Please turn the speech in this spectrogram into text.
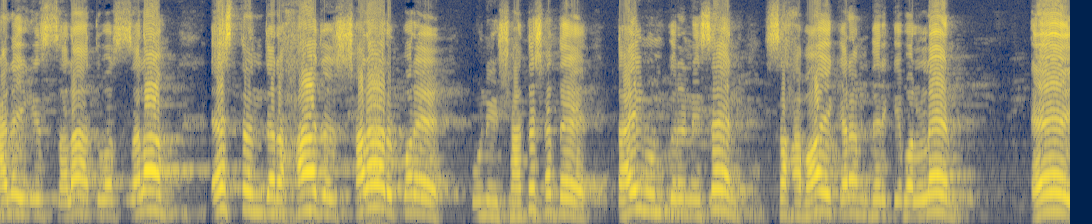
আলাইহি সালাতু ওয়াসসালাম ইস্তেন্দার হাজ সারার পরে উনি সাথে সাথে তাইমুম করে নিছেন। সাহাবাই কারামদেরকে বললেন, এই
